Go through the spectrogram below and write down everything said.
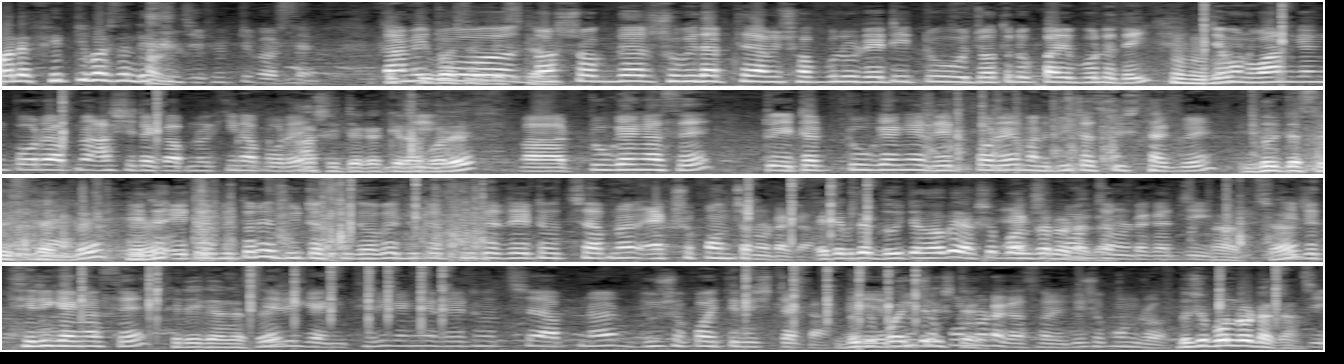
মানে ফিফটি পার্সেন্ট জি ফিফটি পার্সেন্ট তো আমি একটু দর্শকদের সুবিধার্থে আমি সবগুলো রেডি টু যতটুকু পারি বলে দেই। যেমন ওয়ান গ্যাং পরে আপনার আশি টাকা আপনার কিনা পড়ে। আশি টাকা কিনা। পরে আর টু গ্যাং আছে। তো এটা টু গ্যাং এর রেট পরে মানে দুইটা সুইচ থাকবে। দুইটা সুইচ থাকবে এটা এটার ভিতরে দুইটা সুইচ হবে দুইটা সুইচের রেট হচ্ছে আপনার একশো পঞ্চান্ন টাকা। এটার ভিতরে দুইটা হবে একশো পঞ্চান্ন টাকা। পঞ্চান্ন টাকা জি। আচ্ছা। এই যে থ্রি গ্যাং আছে থ্রি গ্যাং আছে। থ্রি গ্যাং থ্রি গ্যাং এর রেট হচ্ছে আপনার দুশো পঁয়ত্রিশ টাকা। 235 টাকা। সরি দুশো পনেরো। দুশো পনেরো টাকা। জি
